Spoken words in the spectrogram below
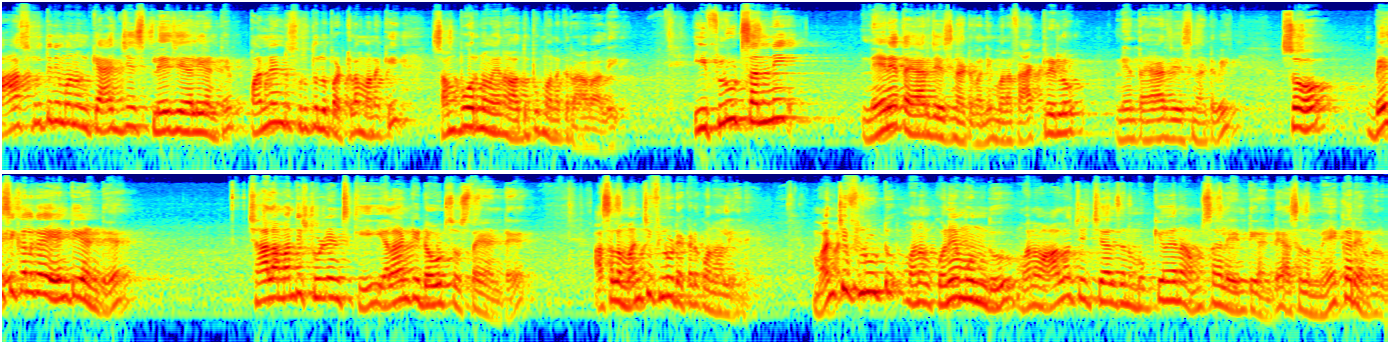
ఆ శృతిని మనం క్యాచ్ చేసి ప్లే చేయాలి అంటే పన్నెండు శృతుల పట్ల మనకి సంపూర్ణమైన అదుపు మనకు రావాలి. ఈ ఫ్లూట్స్ అన్నీ నేనే తయారు చేసినటువని మన ఫ్యాక్టరీలో నేను తయారు చేసినటివి. సో బేసికల్గా ఏంటి అంటే చాలామంది స్టూడెంట్స్కి ఎలాంటి డౌట్స్ వస్తాయంటే అసలు మంచి ఫ్లూట్ ఎక్కడ కొనాలి అని. మంచి ఫ్లూట్ మనం కొనే ముందు మనం ఆలోచించాల్సిన ముఖ్యమైన అంశాలు ఏంటి అంటే అసలు మేకర్ ఎవరు?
